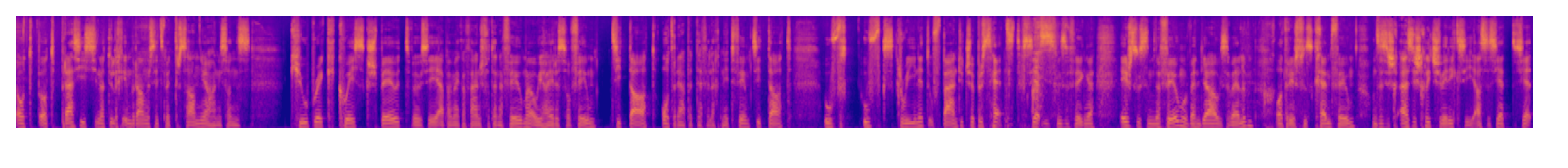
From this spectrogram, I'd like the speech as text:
auch, die, auch die Präsis sind natürlich immer anders. Jetzt mit der Sanja habe ich so ein Kubrick-Quiz gespielt, weil sie eben mega Fan ist von diesen Filmen und ich habe ihr so Filmzitat oder eben dann vielleicht nicht Filmzitat auf, aufgescreenet, auf Bandage übersetzt. Sie hat uns herausfinden, ist es aus einem Film und wenn ja, aus welchem? Oder ist es aus keinem Film? Und es ist, es ist ein bisschen schwierig gewesen. Also sie hat, sie hat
